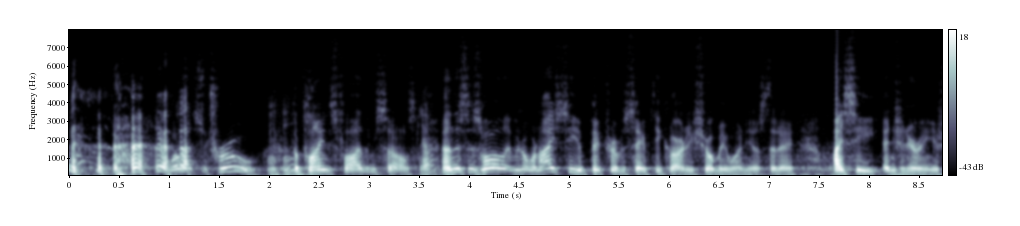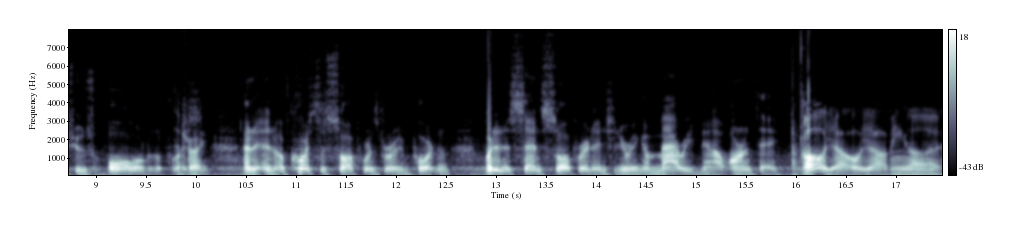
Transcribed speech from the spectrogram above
well, that's true. The planes fly themselves. Yeah. And this is all, you know, when I see a picture of a safety car, and he showed me one yesterday, I see engineering issues all over the place. right. And, and of course, the software is very important, but in a sense, software and engineering are married now, aren't they? Oh yeah, oh yeah. I mean, uh,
